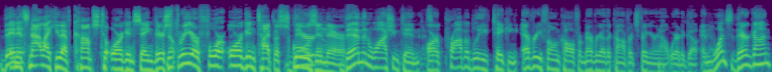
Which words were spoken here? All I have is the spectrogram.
they and it's not like you have comps to Oregon saying there's three or four Oregon type of schools in there. Them and Washington are probably taking every phone call from every other conference, figuring out where to go. And once they're gone,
